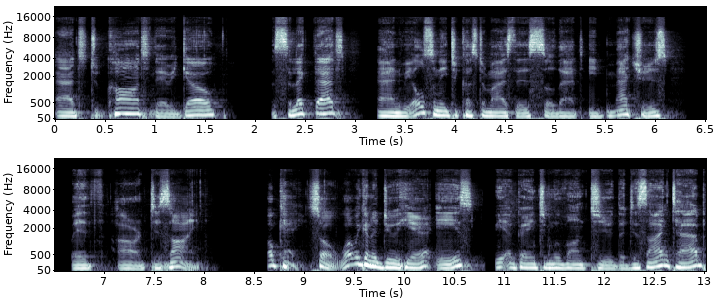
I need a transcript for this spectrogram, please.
add to cart. There we go. Select that. And we also need to customize this so that it matches with our design. Okay, so what we're going to do here is we are going to move on to the design tab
